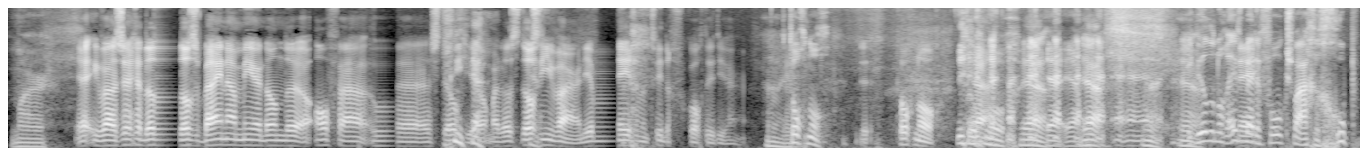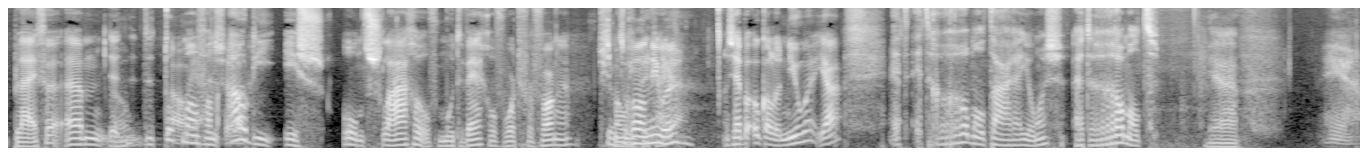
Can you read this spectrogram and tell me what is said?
Maar Ja, ik wou zeggen, dat, dat is bijna meer dan de Alfa eh Stelvio. Ja. Maar dat is, dat is niet waar. Die hebben 29 verkocht dit jaar. oh ja. Toch nog. Toch nog. Toch Ja. nog, ja. Ja, ja, ja. ja. ja. Ik wilde nog even Nee. bij de Volkswagen groep blijven. Ehm, de, Oh. de topman Oh, ja, van. Audi is ontslagen of moet weg of wordt vervangen. Ze hebben toch wel een nieuwe? Ze hebben ook al een nieuwe, ja. Het, het rommelt daar, hè, jongens. Het rammelt. Ja. Ja.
